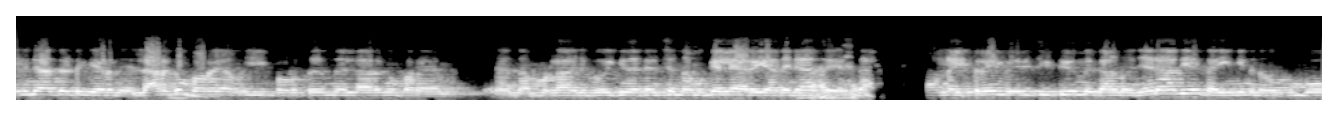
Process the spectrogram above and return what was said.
ഇതിനകത്തോട്ട് കയറുന്നത് എല്ലാവർക്കും പറയാം. ഈ പുറത്ത് നിന്ന് എല്ലാവർക്കും പറയാം. നമ്മൾ അനുഭവിക്കുന്ന ടെൻഷൻ നമുക്കല്ലേ അറിയാം അതിനകത്ത് എന്താ. കാരണം ഇത്രയും പേര് ചീട്ട് നിന്ന് കാണുക ഞാൻ ആദ്യമായിട്ടാ ഇങ്ങനെ നോക്കുമ്പോൾ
